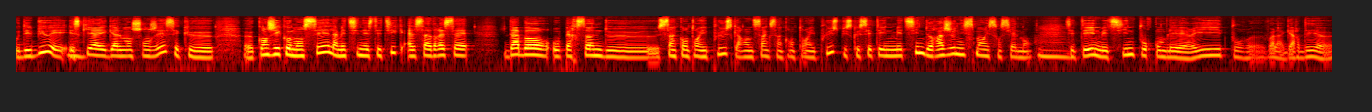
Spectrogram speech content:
au début. Et, ce mm. qui a également changé, c'est que euh, quand j'ai commencé, la médecine esthétique, elle s'adressait d'abord aux personnes de 50 ans et plus, 45-50 ans et plus, puisque c'était une médecine de rajeunissement essentiellement. Mm. C'était une médecine pour combler les rides, pour euh, voilà, garder, euh,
